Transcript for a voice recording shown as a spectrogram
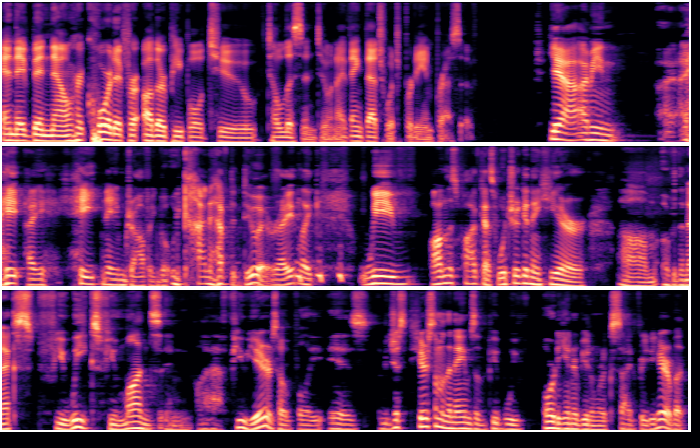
and they've been now recorded for other people to to listen to and i think that's what's pretty impressive yeah i mean I hate I hate name dropping, but we kind of have to do it, right? Like we've on this podcast, what you're going to hear um, over the next few weeks, few months, and a few years, hopefully, is I mean, just here's some of the names of the people we've already interviewed, and we're excited for you to hear. But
